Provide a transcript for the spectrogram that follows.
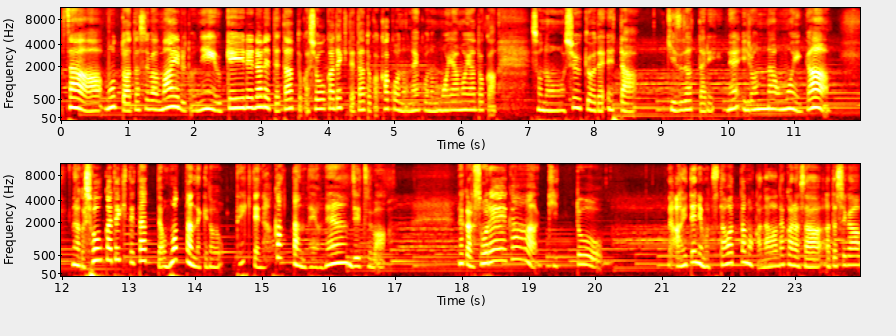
さあもっと私はマイルドに受け入れられてたとか消化できてたとか過去のねこのモヤモヤとかその宗教で得た傷だったりねいろんな思いがなんか消化できてたって思ったんだけどできてなかったんだよね実は。だからそれがきっと相手にも伝わったのかな。だからさ私が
